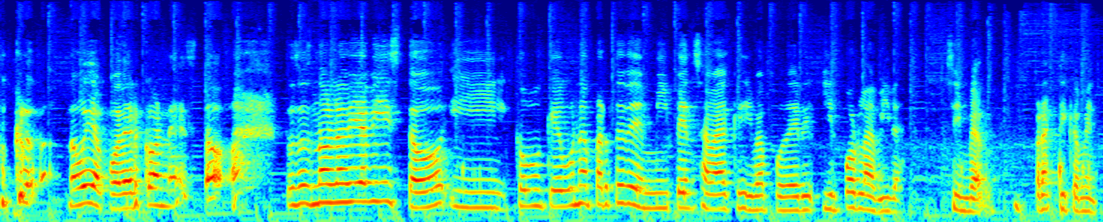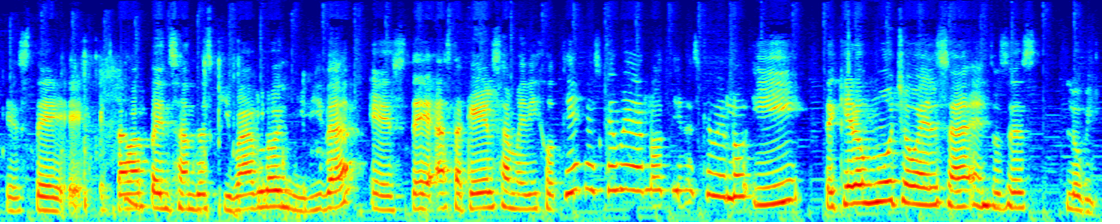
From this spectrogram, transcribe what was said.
no creo, no voy a poder con esto. Entonces no lo había visto y como que una parte de mí pensaba que iba a poder ir por la vida sin verlo, prácticamente. Este, estaba pensando esquivarlo en mi vida, este, hasta que Elsa me dijo, tienes que verlo, tienes que verlo, y te quiero mucho, Elsa, entonces lo vi.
